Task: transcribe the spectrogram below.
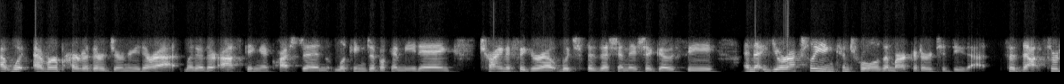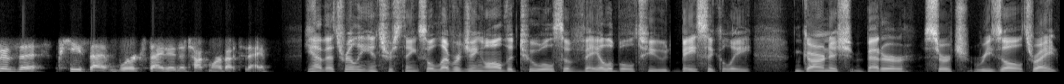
at whatever part of their journey they're at, whether they're asking a question, looking to book a meeting, trying to figure out which physician they should go see, and that you're actually in control as a marketer to do that. So that's sort of the piece that we're excited to talk more about today. Yeah, that's really interesting. So, leveraging all the tools available to basically garnish better search results, right?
